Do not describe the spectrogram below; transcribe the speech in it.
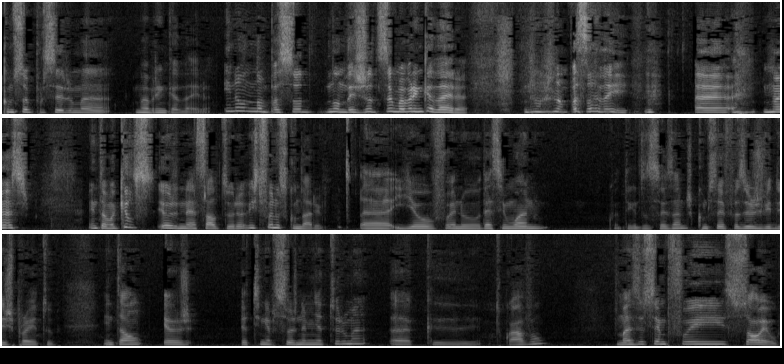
começou por ser uma, uma brincadeira. E não, não passou, não deixou de ser uma brincadeira. Não, não passou daí. Ah, mas, então, aquilo, eu nessa altura, isto foi no secundário, ah, e eu foi no décimo ano, quando tinha 16 anos, comecei a fazer os vídeos para o YouTube. Então, eu, eu tinha pessoas na minha turma ah, que tocavam, mas eu sempre fui só eu.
